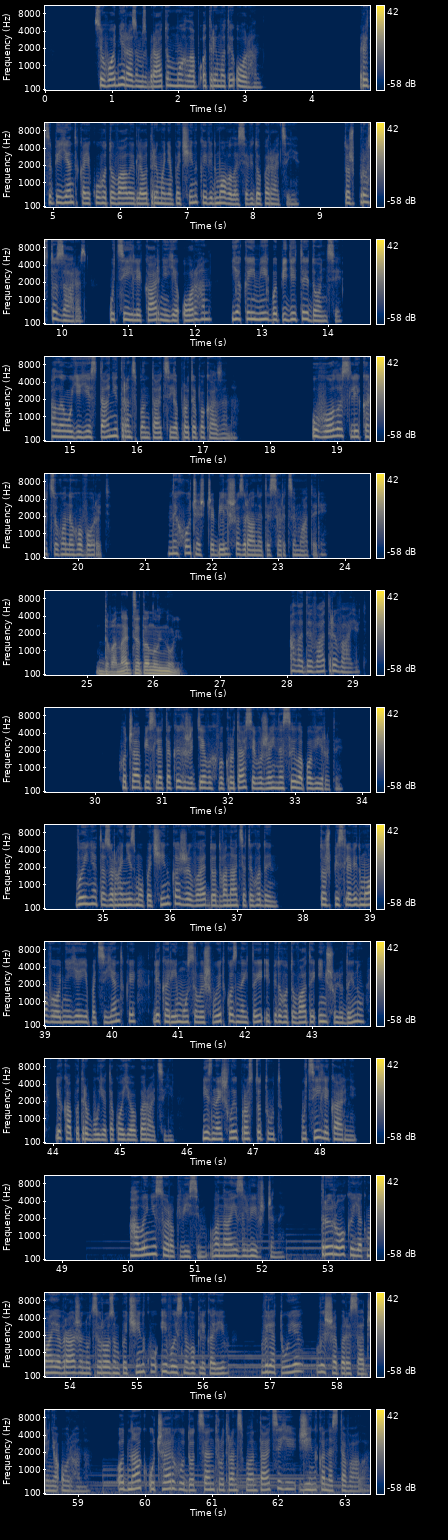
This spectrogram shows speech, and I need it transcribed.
сьогодні разом з братом могла б отримати орган. Реципієнтка, яку готували для отримання печінки, відмовилася від операції. Тож просто зараз у цій лікарні є орган, який міг би підійти доньці, але у її стані трансплантація протипоказана. Уголос лікар цього не говорить не хоче ще більше зранити серце матері. 12.00. Але дива тривають. Хоча після таких життєвих викрутасів уже й не сила повірити. Вийнята з організму печінка живе до 12 годин, тож після відмови однієї пацієнтки лікарі мусили швидко знайти і підготувати іншу людину, яка потребує такої операції, і знайшли просто тут, у цій лікарні. Галині 48, вона із Львівщини. Три роки, як має вражену цирозом печінку, і висновок лікарів врятує лише пересадження органа. Однак у чергу до центру трансплантації жінка не ставала.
